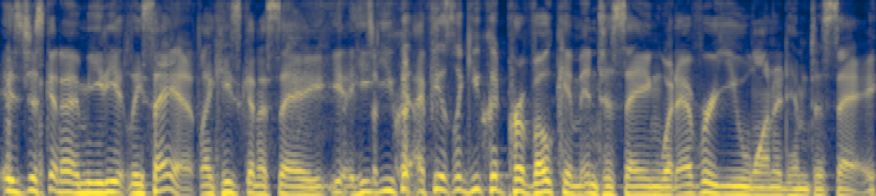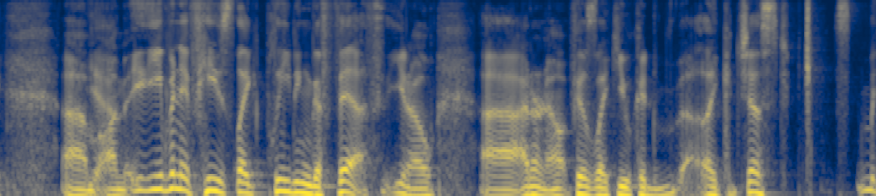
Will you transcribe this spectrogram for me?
is just going to immediately say it. Like he's going to say he you could, I feels like you could provoke him into saying whatever you wanted him to say um, Yeah. on even if he's like pleading the fifth you know uh, I don't know. It feels like you could like just you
